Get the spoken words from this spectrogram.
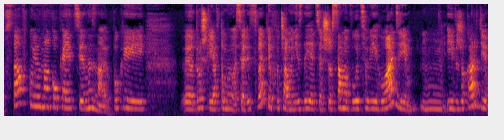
вставкою на кокетці. Не знаю, поки трошки я втомилася від светрів, хоча мені здається, що саме в лицьовій гладі і в жакарді.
